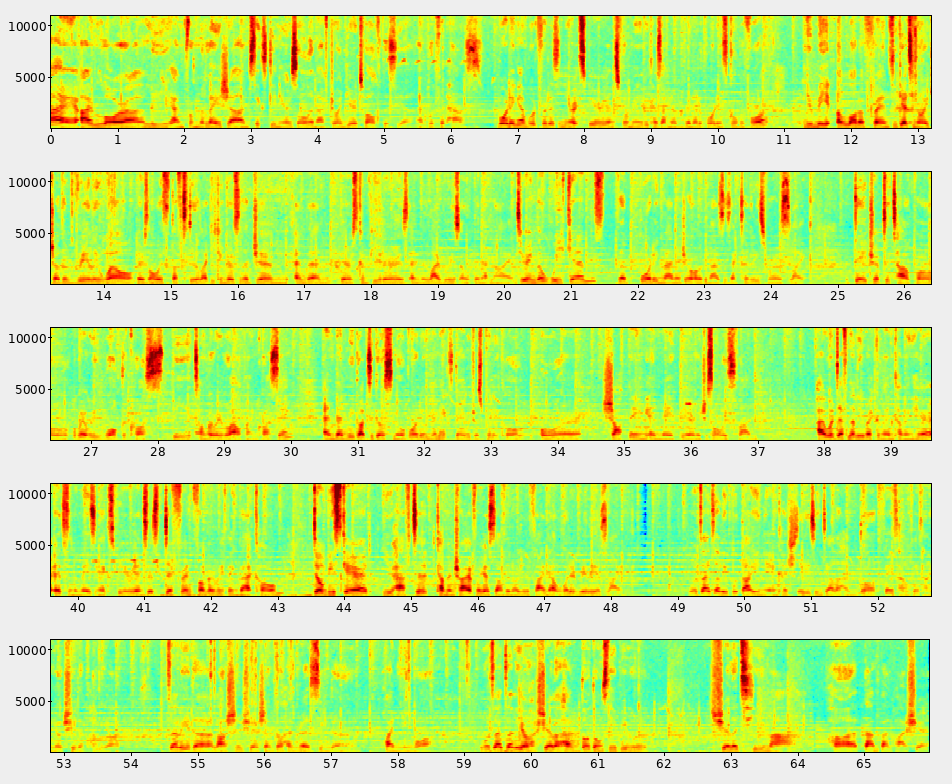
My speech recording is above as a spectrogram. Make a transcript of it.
I'm Laura Lee. I'm from Malaysia. I'm 16 years old and I've joined year 12 this year at Woodford House. Boarding at Woodford is a new experience for me because I've never been at a boarding school before. You meet a lot of friends, you get to know each other really well. There's always stuff to do, like you can go to the gym and then there's computers and the library's open at night. During the weekends, the boarding manager organizes activities for us like a day trip to Taupo where we walked across the Tongariro Alpine Crossing and then we got to go snowboarding the next day, which was pretty cool, or shopping in Napier, which is always fun. I would definitely recommend coming here. It's an amazing experience. It's different from everything back home. Don't be scared. You have to come and try it for yourself in order to find out what it really is like. 我在这里不到一年，可是已经交了很多非常非常有趣的朋友。 这里的老师、学生都很热心的欢迎我。我在这里有学了很多东西，比如学了骑马和单板滑雪。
